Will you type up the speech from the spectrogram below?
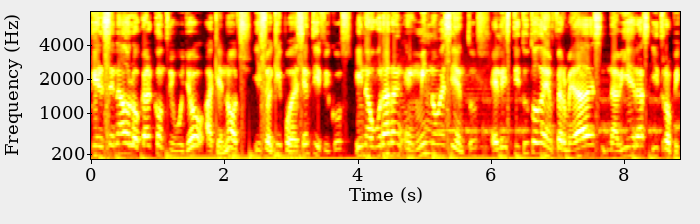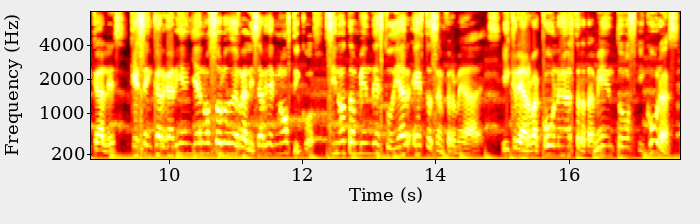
que el Senado local contribuyó a que Notch y su equipo de científicos inauguraran en 1900 el Instituto de Enfermedades Navieras y Tropicales que se encargarían ya no solo de realizar diagnósticos, sino también de estudiar estas enfermedades y crear vacunas, tratamientos y curas.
